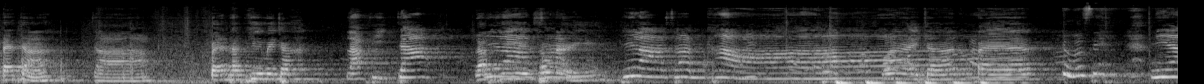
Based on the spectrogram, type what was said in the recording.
แป๊ดจ๋าจ้าแป๊ดรักพี่ไหมจ๊ะ รักพี่จ้ารักพี่เท่าไหน พี่ราชันค่ะ ว่าไงจ๊ะน้องแป๊ดดูสิ เนี่ย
